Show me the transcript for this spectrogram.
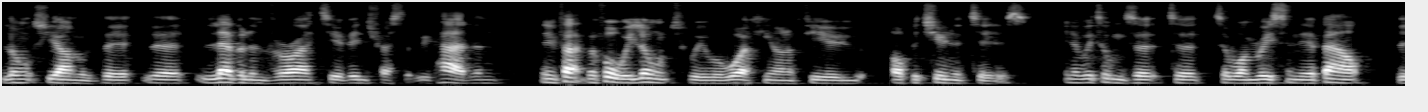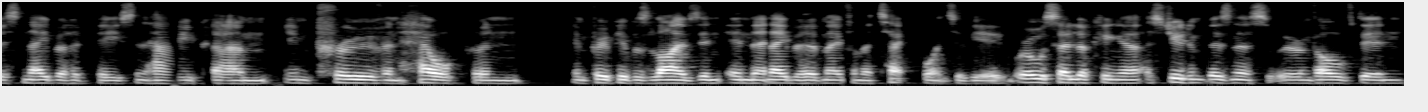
launched Young, with the, the level and variety of interest that we've had. And In fact, before we launched, we were working on a few opportunities. You know, we're talking to, to, to one recently about this neighborhood piece and how you um, improve and help and improve people's lives in, in their neighborhood, maybe from a tech point of view. We're also looking at a student business that we're involved in.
